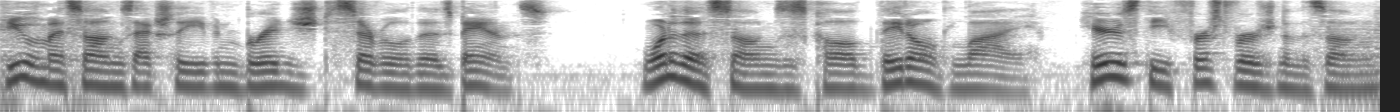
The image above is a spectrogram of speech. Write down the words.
A few of my songs actually even bridged several of those bands. One of those songs is called They Don't Lie. Here's the first version of the song.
